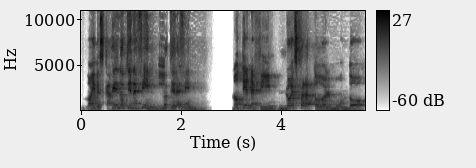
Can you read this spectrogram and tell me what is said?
no hay descanso. Sí, no tiene fin, no tiene fin. No tiene fin, no es para todo el mundo.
